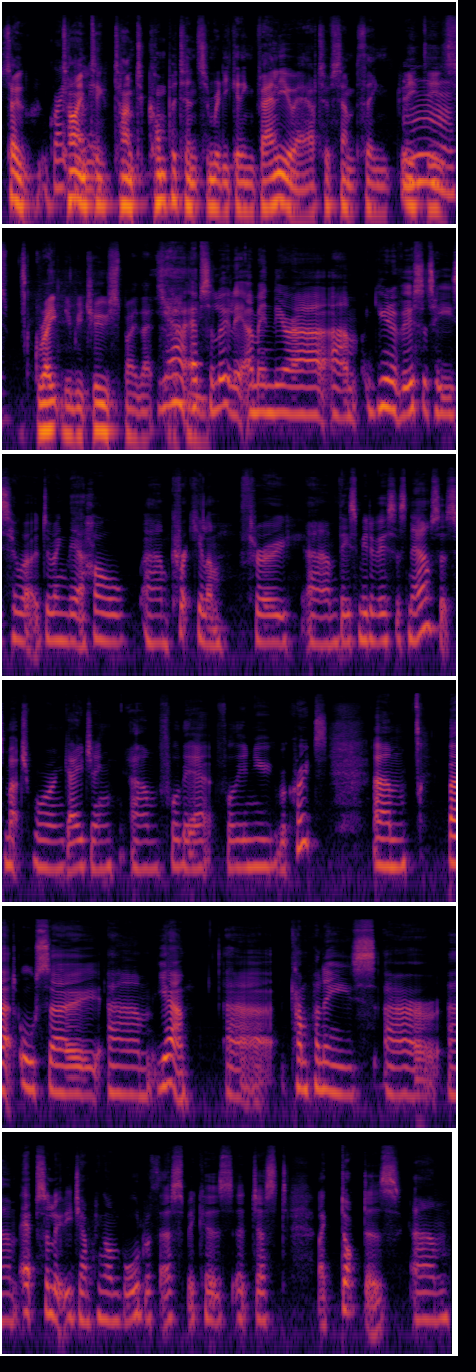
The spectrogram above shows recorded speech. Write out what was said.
so time value. to time to competence and really getting value out of something mm. is greatly reduced by that. yeah, absolutely. I mean, there are um, universities who are doing their whole um, curriculum through um, these metaverses now, so it's much more engaging um, for their for their new recruits. Um, but also, um, yeah, uh, companies are um, absolutely jumping on board with this because it just like doctors um,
